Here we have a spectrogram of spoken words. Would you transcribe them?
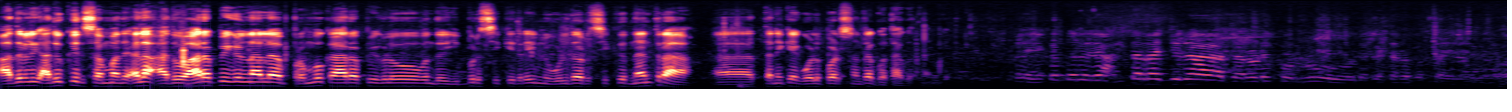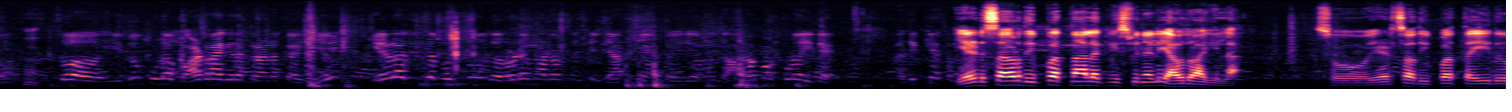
ಅದರಲ್ಲಿ ಅದಕ್ಕೆ ಸಂಬಂಧ ಅಲ್ಲ ಅದು ಆರೋಪಿಗಳನ್ನೆಲ್ಲ ಪ್ರಮುಖ ಆರೋಪಿಗಳು ಒಂದು ಇಬ್ಬರು ಸಿಕ್ಕಿದ್ರೆ ಇನ್ನು ಉಳಿದವರು ಸಿಕ್ಕಿದ ನಂತರ ತನಿಖೆಗೆ ಒಳಪಡಿಸಂತ ಗೊತ್ತಾಗುತ್ತೆ ನನಗೆ. ಅಂತಾರಾಜ್ಯದ ದರೋಡೆಕೋರರು ಲೆಕ್ಕಾಚಾರ ಬರ್ತಾ ಇದೆ ಸೊ ಇದು ಕೂಡ ಬಾರ್ಡರ್ ಆಗಿರೋ ಕಾರಣಕ್ಕಾಗಿ ಕೇರಳದಿಂದ ಬಂದು ದರೋಡೆ ಮಾಡೋ ಸಂಖ್ಯೆ ಜಾಸ್ತಿ ಆಗ್ತಾ ಇದೆ ಅನ್ನೋ ಒಂದು ಆರೋಪ ಕೂಡ ಇದೆ. ಅದಕ್ಕೆ ಎರಡು ಸಾವಿರದ ಇಪ್ಪತ್ನಾಲ್ಕು ಇಸ್ವಿನಲ್ಲಿ ಯಾವುದೂ ಆಗಿಲ್ಲ. ಸೊ ಎರಡು ಸಾವಿರದ ಇಪ್ಪತ್ತೈದು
